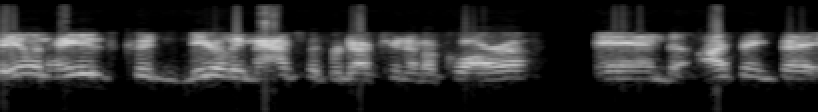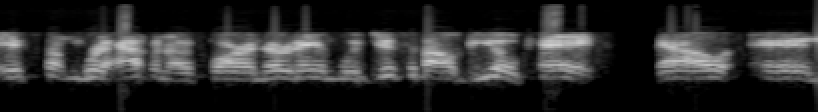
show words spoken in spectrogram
Daelin Hayes could nearly match the production of Okwara, and I think that if something were to happen to Okwara, Notre Dame would just about be okay. Now, and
